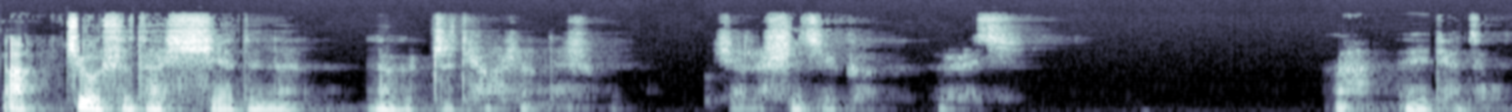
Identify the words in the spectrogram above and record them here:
啊，就是他写的那那个纸条上的时候，写了十几个日期。啊，那一天走。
